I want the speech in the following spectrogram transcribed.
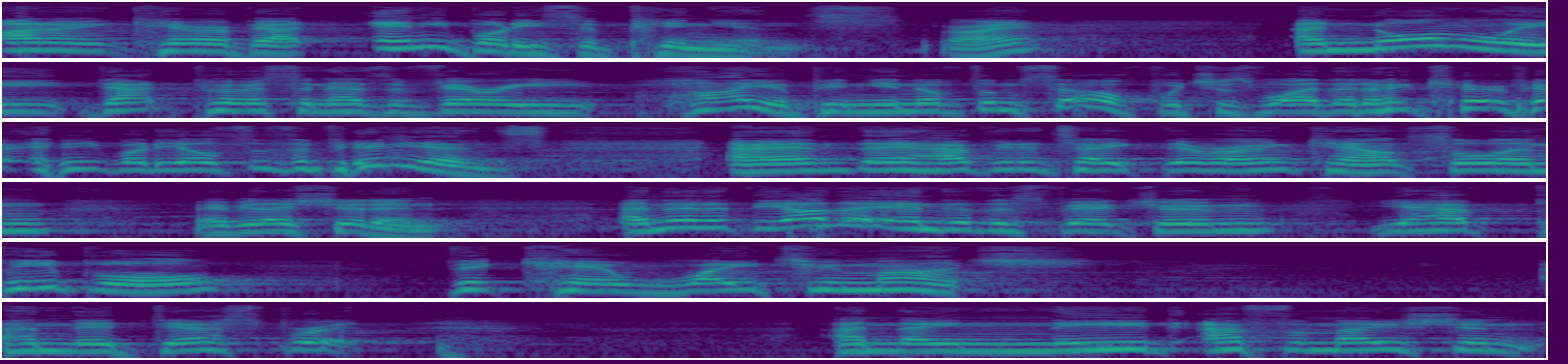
I don't care about anybody's opinions, right? And normally that person has a very high opinion of themselves, which is why they don't care about anybody else's opinions. And they're happy to take their own counsel, and maybe they shouldn't. And then at the other end of the spectrum, you have people that care way too much and they're desperate and they need affirmation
